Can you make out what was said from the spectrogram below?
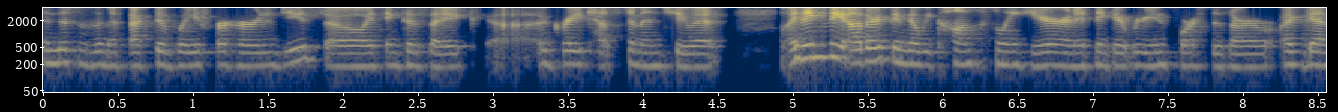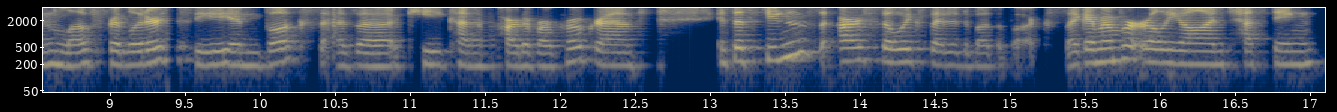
and this was an effective way for her to do so, I think is like a great testament to it. I think the other thing that we constantly hear, and I think it reinforces our again love for literacy and books as a key kind of part of our program, is that students are so excited about the books. Like I remember early on testing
